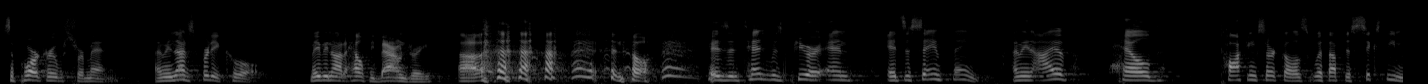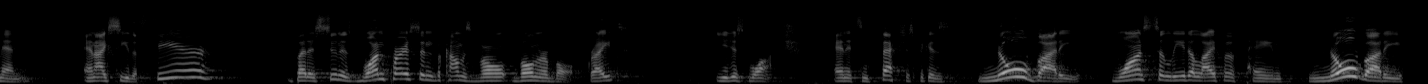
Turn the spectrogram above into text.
support groups for men. I mean, that's pretty cool maybe not a healthy boundary. Uh, no, his intent was pure, and it's the same thing. I mean, I have held talking circles with up to 60 men, and I see the fear, but as soon as one person becomes vul- vulnerable, right, you just watch. And it's infectious because nobody wants to lead a life of pain. Nobody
